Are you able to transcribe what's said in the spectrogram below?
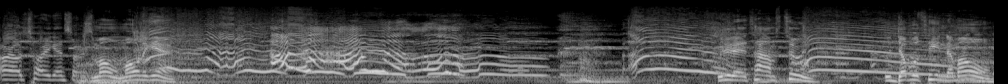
All right, I'll try again. Sorry. Just moan, moan again. Ah! We did it at times two. We double teamed them on.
